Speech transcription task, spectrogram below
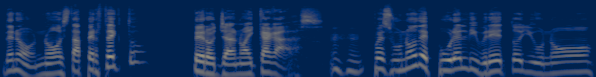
de no, no está perfecto, pero ya no hay cagadas pues uno depura el libreto y uno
